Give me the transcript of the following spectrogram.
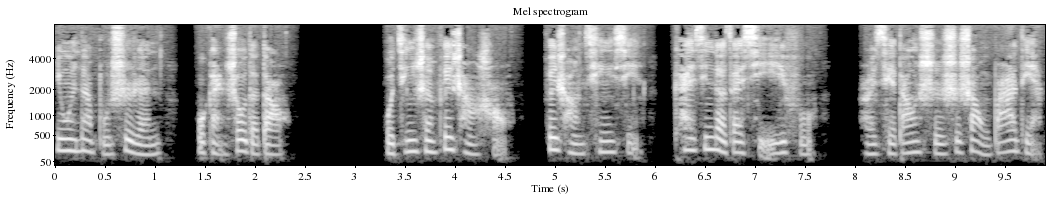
因为那不是人，我感受得到。我精神非常好，非常清醒，开心的在洗衣服，而且当时是上午八点，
